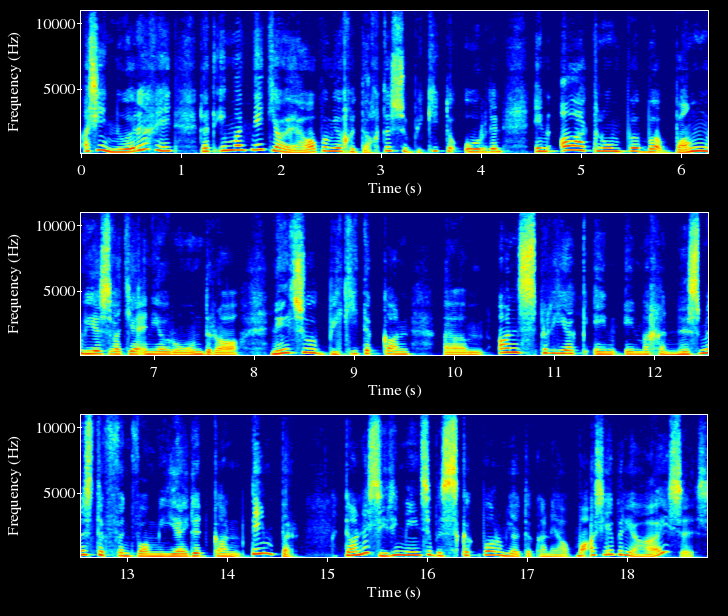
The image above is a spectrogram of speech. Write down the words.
as jy nodig het dat iemand net jou help om jou gedagtes so bietjie te orden en al daai klompe bang wees wat jy in jou ronddra, net so bietjie te kan um aanspreek en en meganismes te vind waarmee jy dit kan temper dan is hierdie mense beskikbaar om jou te kan help. Maar as jy by die huis is,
